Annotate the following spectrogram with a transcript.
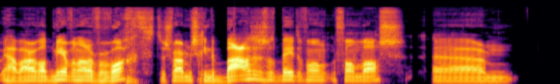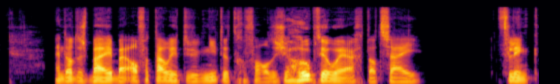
ja, waar we wat meer van hadden verwacht. Dus waar misschien de basis wat beter van, van was. Ehm, En dat is bij, bij Alfa Tauri natuurlijk niet het geval. Dus je hoopt heel erg dat zij flink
